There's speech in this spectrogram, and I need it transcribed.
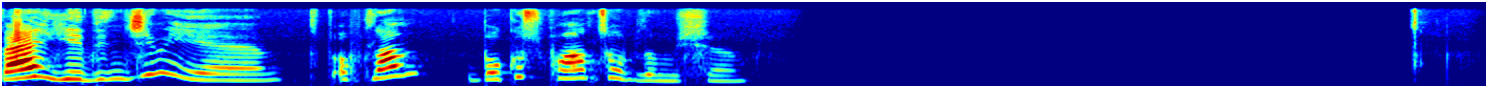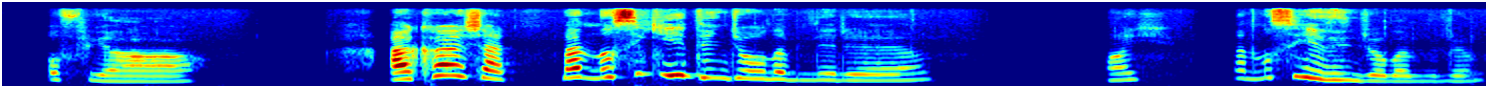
Ben yedinci miyim? Toplam 9 puan toplamışım. Of ya. Arkadaşlar ben nasıl yedinci olabilirim? Ay ben nasıl yedinci olabilirim?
